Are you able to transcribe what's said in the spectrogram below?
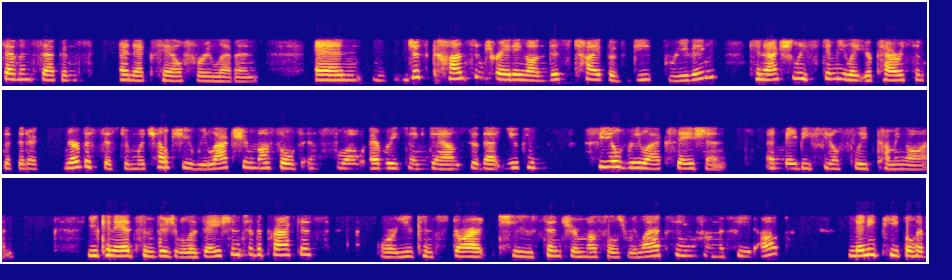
seven seconds and exhale for 11. And just concentrating on this type of deep breathing can actually stimulate your parasympathetic nervous system, which helps you relax your muscles and slow everything down so that you can feel relaxation and maybe feel sleep coming on. You can add some visualization to the practice or you can start to sense your muscles relaxing from the feet up. Many people have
